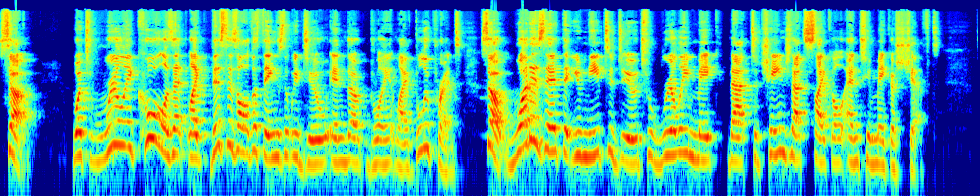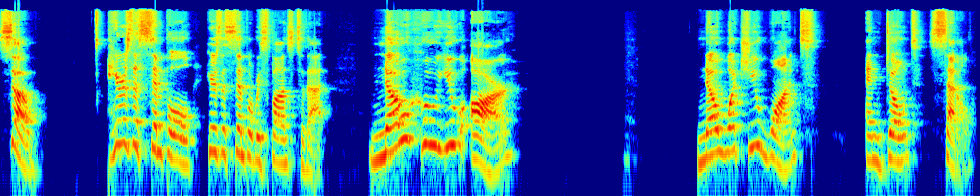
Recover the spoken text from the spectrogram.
So, what's really cool is that like this is all the things that we do in the brilliant life blueprint. So what is it that you need to do to really make that to change that cycle and to make a shift? So here's the simple here's the simple response to that. Know who you are know what you want and don't settle.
